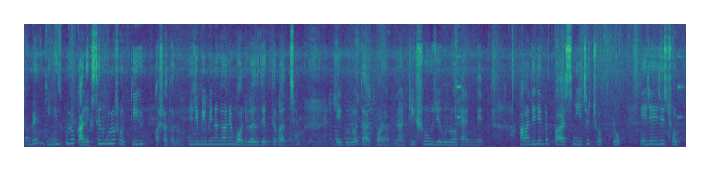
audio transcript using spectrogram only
তবে জিনিসগুলো কালেকশানগুলো সত্যিই অসাধারণ। এই যে বিভিন্ন ধরনের বডি ওয়াশ দেখতে পাচ্ছেন, এগুলো, তারপর আপনার টিস্যু যেগুলো হ্যান্ডমেড আমাদের যে একটা পার্স নিয়েছে ছোট্ট, এই যে এই যে ছোট্ট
